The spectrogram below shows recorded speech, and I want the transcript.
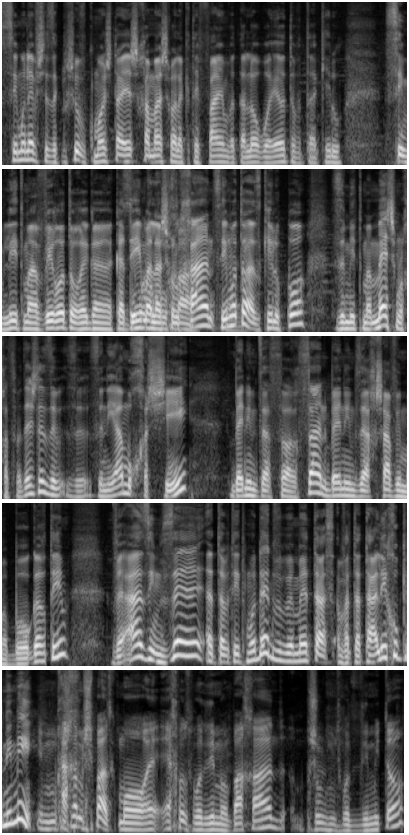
שימו לב שזה שוב כמו שאתה יש לך משהו על הכתפיים ואתה לא רואה אותו ואתה כאילו סמלית מעביר אותו רגע קדימה לשולחן שים כן. אותו אז כאילו פה זה מתממש מולך זאת אומרת יש לזה זה, זה נהיה מוחשי בין אם זה הסוהרסן בין אם זה עכשיו עם הבוגרטים ואז עם זה אתה תתמודד ובאמת אבל את התהליך הוא פנימי עם חשב המשפט כמו איך מתמודדים עם הפחד פשוט מתמודדים איתו.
